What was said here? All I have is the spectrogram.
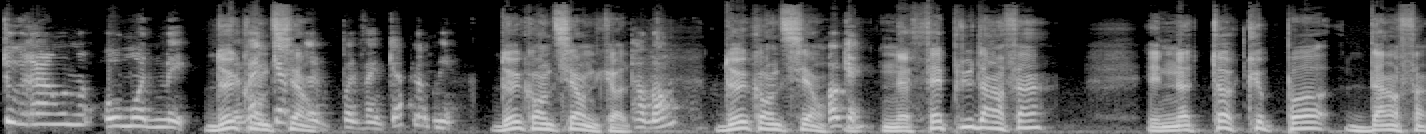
tout grande au mois de mai. Deux Le 24, conditions. euh, pas le 24, là, mais Deux conditions, Nicole. pardon? Deux conditions. OK. Ne fais plus d'enfants et ne t'occupe pas d'enfants.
